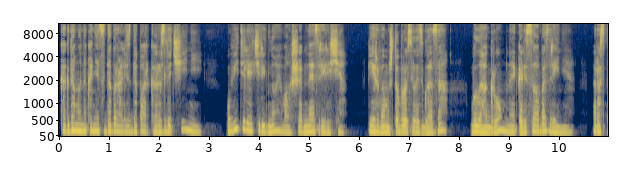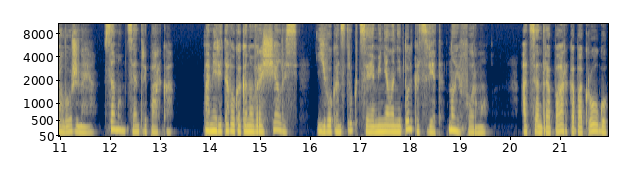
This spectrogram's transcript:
Когда мы наконец добрались до парка развлечений, увидели очередное волшебное зрелище. Первым, что бросилось в глаза, было огромное колесо обозрения, расположенное в самом центре парка. По мере того, как оно вращалось, его конструкция меняла не только цвет, но и форму. От центра парка по кругу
